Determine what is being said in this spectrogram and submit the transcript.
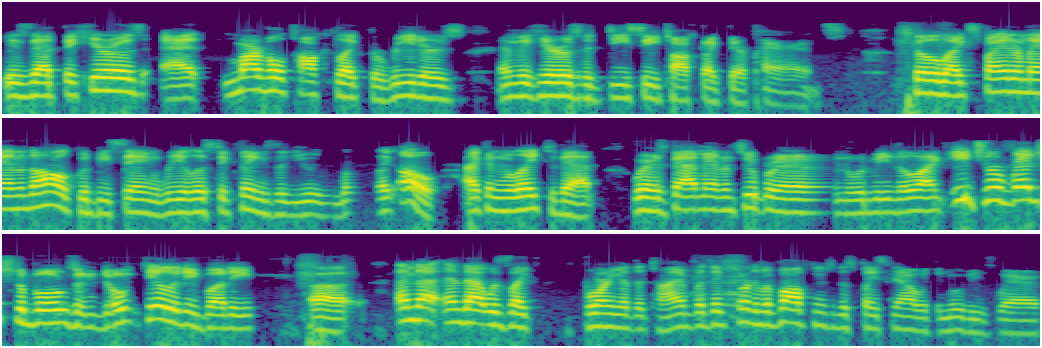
is that the heroes at Marvel talked like the readers, and the heroes at DC talked like their parents. So like Spider-Man and the Hulk would be saying realistic things that you like. Oh, I can relate to that. Whereas Batman and Superman would be the like, eat your vegetables and don't kill anybody, uh, and that and that was like boring at the time. But they've sort of evolved into this place now with the movies where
